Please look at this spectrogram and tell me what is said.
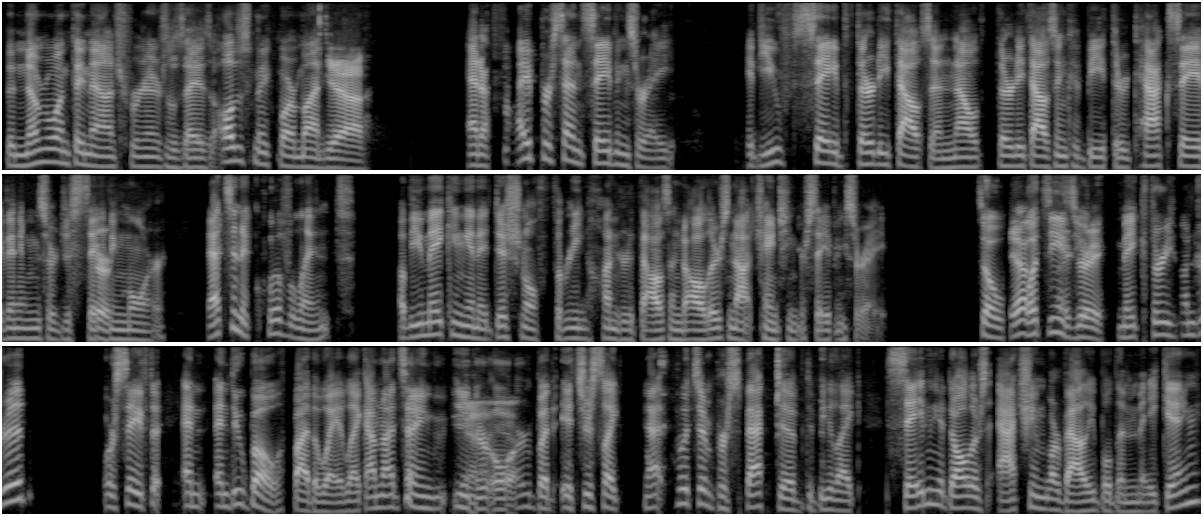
the number one thing that entrepreneurs will say is, "I'll just make more money." Yeah, At a five percent savings rate, if you save thirty thousand, now thirty thousand could be through tax savings or just Sure. saving more. That's an equivalent of you making an additional three hundred thousand dollars, not changing your savings rate. So Yeah, what's easier, make three hundred or save th- and and do both? By the way, like I'm not saying either Yeah, yeah. or, but it's just like that puts in perspective to be like saving a dollar is actually more valuable than making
